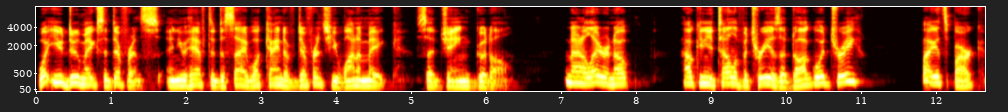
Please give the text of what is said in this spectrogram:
What you do makes a difference, and you have to decide what kind of difference you want to make, said Jane Goodall. And on a lighter note, how can you tell if a tree is a dogwood tree? By its bark.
